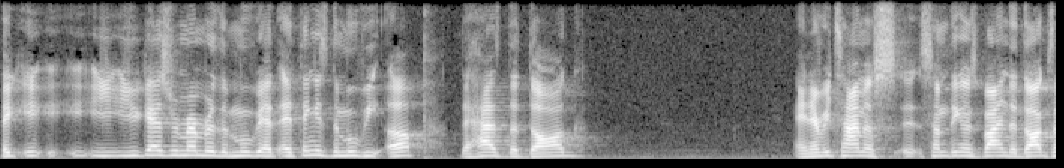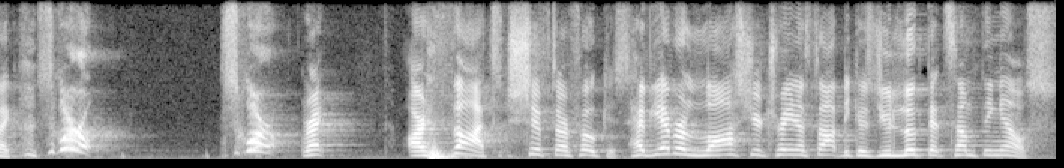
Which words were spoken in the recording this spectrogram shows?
You guys remember the movie? I think it's the movie Up that has the dog. And every time something goes by, and the dog's like, squirrel, squirrel, right? Our thoughts shift our focus. Have you ever lost your train of thought because you looked at something else?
